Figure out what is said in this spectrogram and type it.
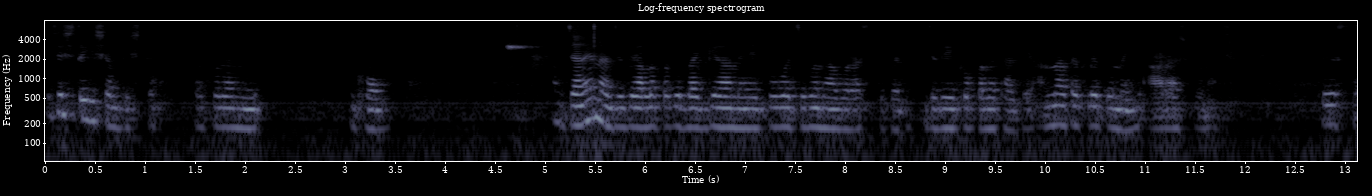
পঁচিশটা কি ছাব্বিশটা তারপরে আমি ঘুম। জানি না যদি আল্লাহ পাকে ভাগ্যে আনে, এই পুবা জীবনে আবার আসতে পারি, যদি এই কপালে থাকে। আর না থাকলে তো নেই, আর আসব না। ঠিক আছে?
